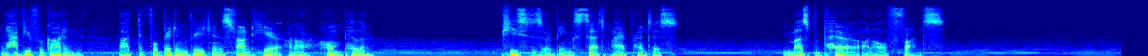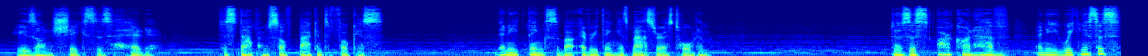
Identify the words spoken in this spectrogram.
And have you forgotten about the forbidden regions found here on our home pillar? Pieces are being set, my apprentice. We must prepare on all fronts. Aizon shakes his head to snap himself back into focus. Then he thinks about everything his master has told him. Does this Archon have any weaknesses?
